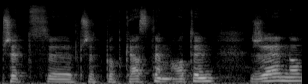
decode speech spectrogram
przed, e, przed podcastem o tym, że no,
